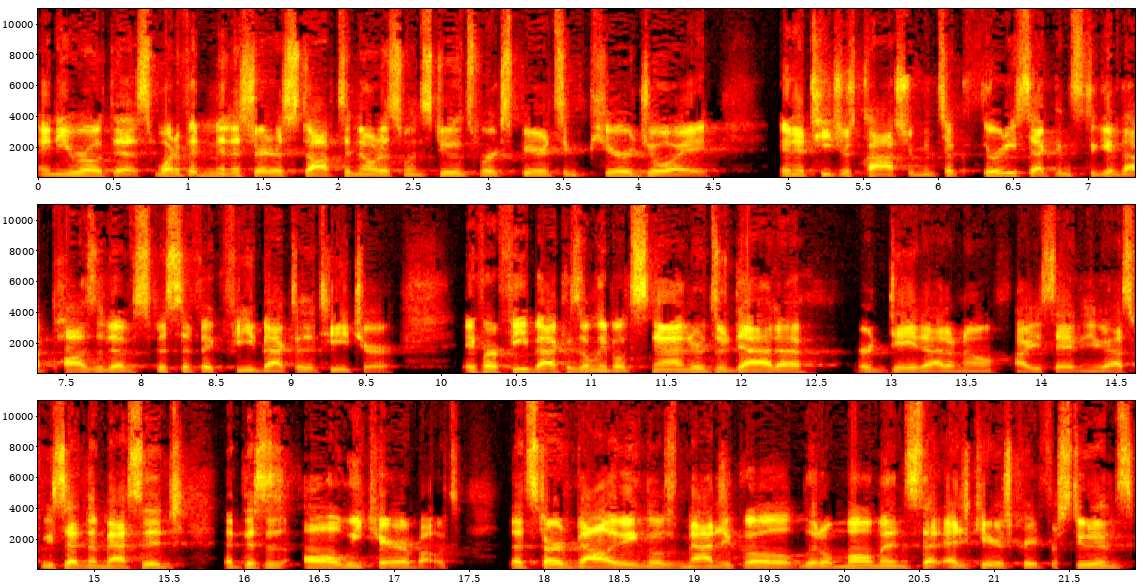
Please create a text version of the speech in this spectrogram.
and you wrote this What if administrators stopped to notice when students were experiencing pure joy in a teacher's classroom and took 30 seconds to give that positive, specific feedback to the teacher? If our feedback is only about standards or data, or data, I don't know how you say it in the US, we send the message that this is all we care about. Let's start valuing those magical little moments that educators create for students.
